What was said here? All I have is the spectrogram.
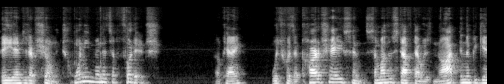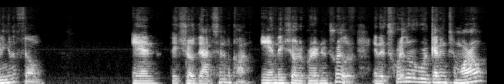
They ended up showing 20 minutes of footage, okay, which was a car chase and some other stuff that was not in the beginning of the film and they showed that at CinemaCon, and they showed a brand new trailer. And the trailer we're getting tomorrow,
